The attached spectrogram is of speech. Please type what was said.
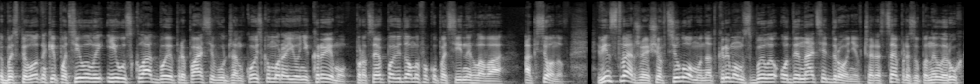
Безпілотники поцілили і у склад боєприпасів у Джанкойському районі Криму. Про це повідомив окупаційний глава Аксьонов. Він стверджує, що в цілому над Кримом збили 11 дронів. Через це призупинили рух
